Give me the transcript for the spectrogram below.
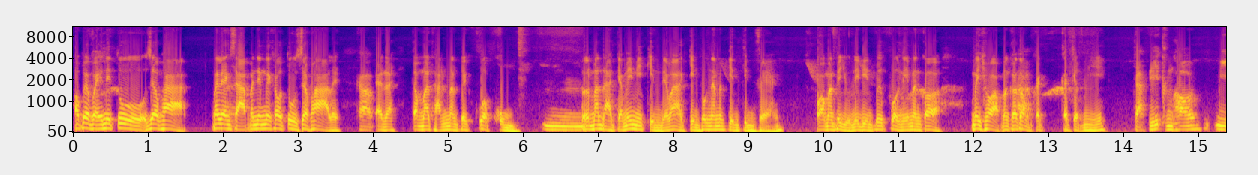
เอาไปไว้ในตู้เสื้อผ้าแมลงสาบมันยังไม่เข้าตู้เสื้อผ้าเลยครับแต่นะกรรมฐานมันไปควบคุมอืมแล้วมันอาจจะไม่มีกลิ่นแต่ว่ากลิ่นพวกนั้นมันกินกลิ่นแฝง พอมันไปอยู่ในดินปุ๊บพวกนี้มันก็ไม่ชอบมันก็ต้องกระกระเจิดหนีจากฤทธิ์ของเขามี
